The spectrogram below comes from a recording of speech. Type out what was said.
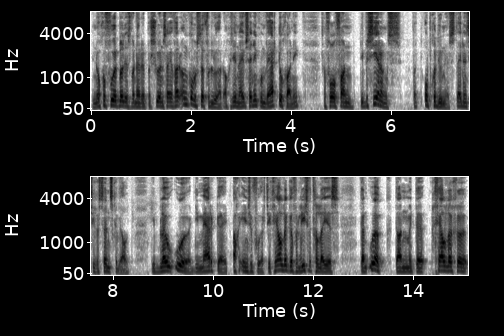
En nog 'n voorbeeld is wanneer 'n persoon sy haar inkomste verloor, aangesien hy sy nie kon werk toe gaan nie, as gevolg van die beserings wat opgedoen is tydens die gesinsgeweld, die blou oë, die merke, ag ensovoorts. Die geldelike verlies wat gelei is, kan ook dan met 'n geldige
